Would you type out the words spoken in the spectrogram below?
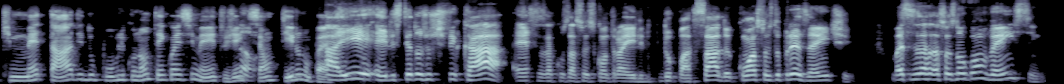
que metade do público não tem conhecimento. Gente, não. isso é um tiro no pé. Aí eles tentam justificar essas acusações contra ele do passado com ações do presente mas essas ações não convencem.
